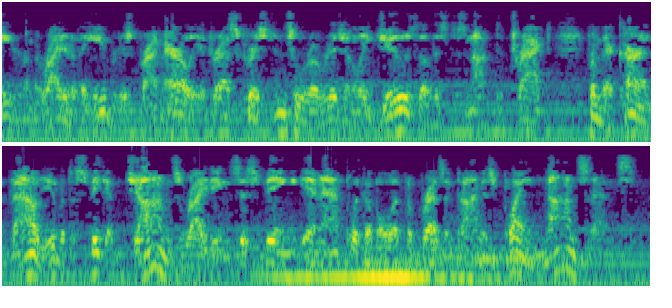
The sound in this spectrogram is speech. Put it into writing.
Peter, and the writer of the Hebrews primarily address Christians who were originally Jews, though this does not detract from their current value, but to speak of John's writings as being inapplicable at the present time is plain nonsense.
